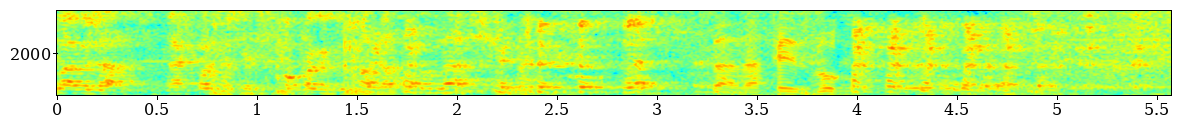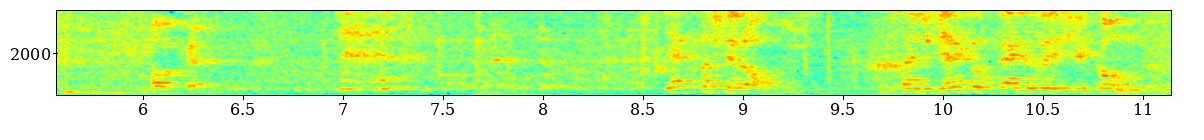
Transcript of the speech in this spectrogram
Mały żarcik, tak? Proszę się w spokoju ducha zapoznać. Ta, na Facebooku. Okej. Okay. Jak to się robi? W sensie, jak organizuje się konkurs?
